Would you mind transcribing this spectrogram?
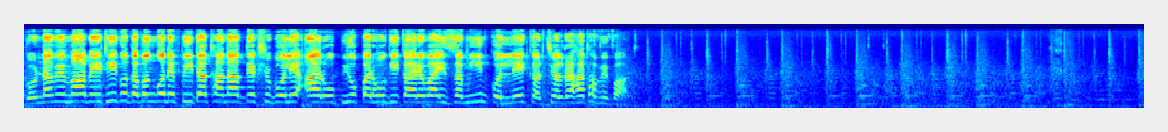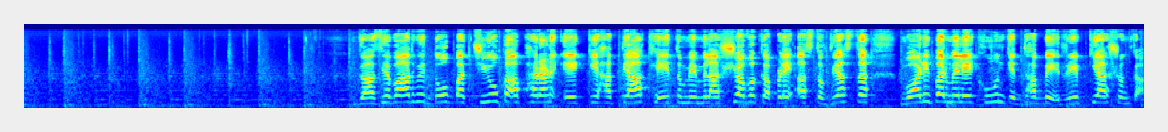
गोंडा में माँ बेटी को दबंगों ने पीटा थाना अध्यक्ष बोले, आरोपियों पर होगी कार्रवाई, ज़मीन को लेकर चल रहा था विवाद। गाजियाबाद में दो बच्चियों का अपहरण, एक की हत्या। खेत में मिला शव, कपड़े अस्त व्यस्त बॉडी पर मिले खून के धब्बे, रेप की आशंका।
